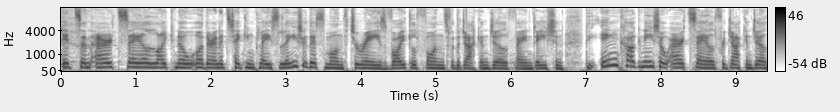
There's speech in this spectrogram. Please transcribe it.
It's an art sale like no other, and it's taking place later this month to raise vital funds for the Jack and Jill Foundation. The Incognito Art Sale for Jack and Jill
